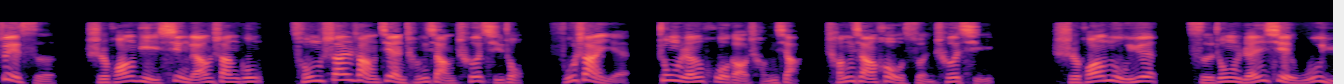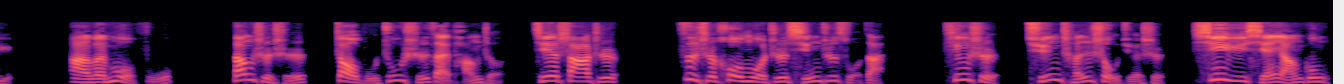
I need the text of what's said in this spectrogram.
罪死。始皇帝幸梁山公，从山上见丞相车骑重。福善也，中人或告丞相，丞相后损车骑。始皇怒曰：“此中人谢无语。”暗问莫服。当世时，赵捕诸时在旁者，皆杀之。自是后莫之行之所在。听事，群臣受爵士，悉于咸阳宫。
